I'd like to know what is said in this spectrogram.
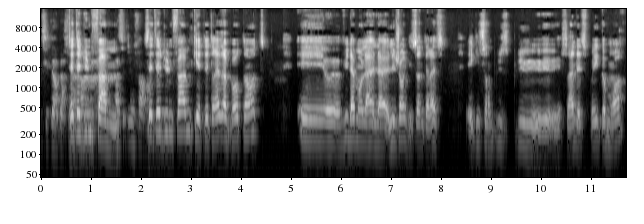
C'était une femme. Ah, une femme. C'était une femme qui était très importante, et euh, évidemment la, la, les gens qui s'intéressent et qui sont plus plus sains d'esprit que moi,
